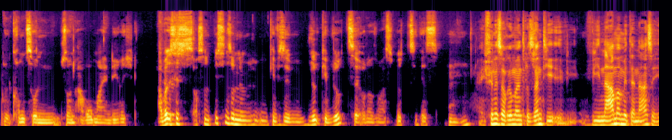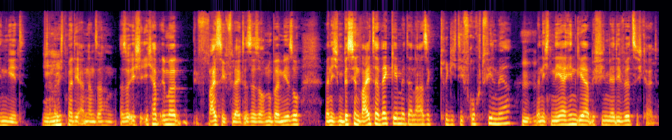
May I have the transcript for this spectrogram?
dann kommt so ein, so ein Aroma in die Richtung. Aber es ist auch so ein bisschen so eine gewisse Gewürze oder sowas Würziges. Ich finde es auch immer interessant, die, wie, wie nah man mit der Nase hingeht. Dann riecht man die anderen Sachen. Also ich, ich habe immer, ich weiß nicht, vielleicht ist es auch nur bei mir so, wenn ich ein bisschen weiter weggehe mit der Nase, kriege ich die Frucht viel mehr. Wenn ich näher hingehe, habe ich viel mehr die Würzigkeit.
